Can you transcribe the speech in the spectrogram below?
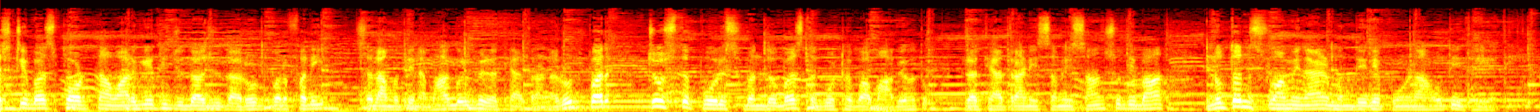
એસટી બસ પોર્ટના માર્ગેથી જુદા જુદા રૂટ પર ફરી સલામતીના ભાગરૂપે રથયાત્રાના રૂટ પર ચુસ્ત પોલીસ બંદોબસ્ત ગોઠવવામાં આવ્યો હતો. રથયાત્રાની સમય સાંજ સુધીમાં નૂતન સ્વામિનારાયણ મંદિરે પૂર્ણાહુતિ થઈ હતી.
